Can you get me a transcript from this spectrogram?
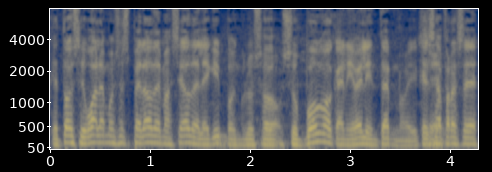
que todos igual hemos esperado demasiado del equipo, incluso supongo que a nivel interno, y que esa frase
